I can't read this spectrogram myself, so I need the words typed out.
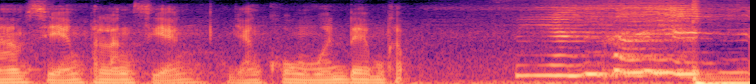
น้ำเสียงพลังเสียงยังคงเหมือนเดิมครับ เสียงคนลือ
